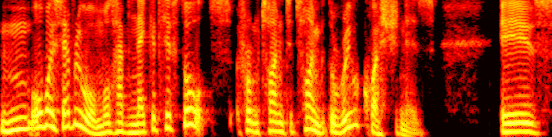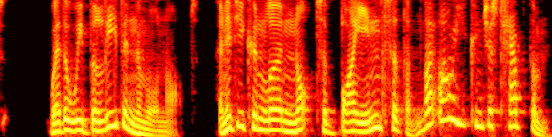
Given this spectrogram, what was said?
almost everyone will have negative thoughts from time to time, but the real question is, is whether we believe in them or not. And if you can learn not to buy into them, like, oh, you can just have them.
